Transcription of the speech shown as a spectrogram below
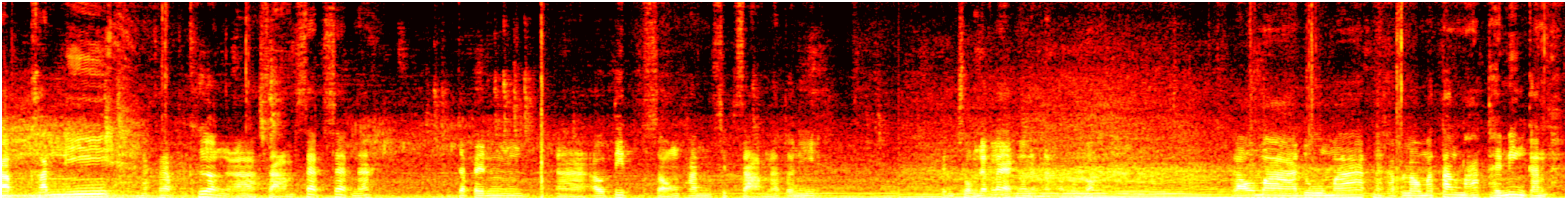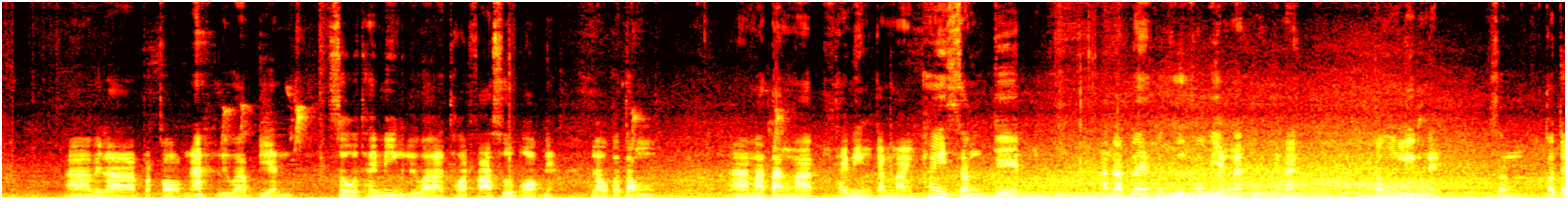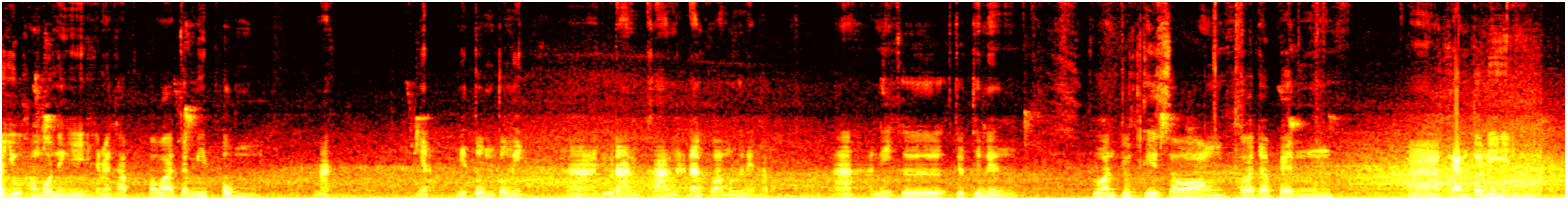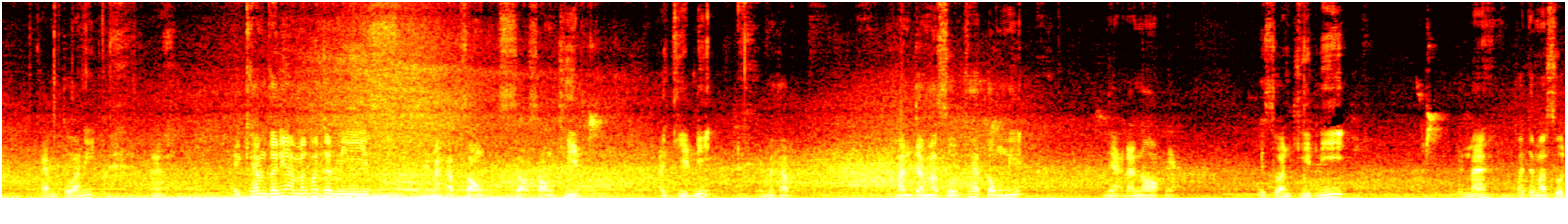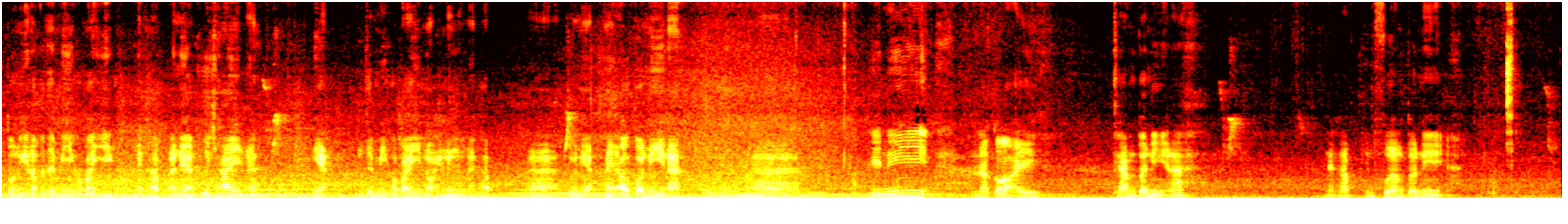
กับคันนี้นะครับเครื่องอ่า3 z z นะ จะเป็นอ่าเอาติด2013 นะตัวนี้ เป็นชมแรกๆนั่นแหละนะครับผมเนาะเรามาดูมาร์กนะครับ เรามาตั้งมาร์กไทมิ่งกันอ่าเวลาประกอบนะ หรือว่าเปลี่ยนโซ่ไทมิ่งหรือว่าถอดฝาสูบออกเนี่ย เราก็ต้องอามาตั้งมาร์กไทมิ่งกันใหม่ ให้สังเกตอันดับแรกก็คือเข้าเหวี่ยงนะเห็นไหม ตรงริมเนี่ย ส่วนก็จะอยู่ข้างบนอย่างนี้เห็นไหมครับ เพราะว่าจะมีปุ่มนไหมเนี่ยมีตุ่มตรงนี้อ่าอยู่ด้านข้างเนี่ยด้านขวามือเนี่ยครับนะอันนี้คือจุดที่หนึ่งส่วนจุดที่สองก็จะเป็นอ่าแคมตัวนี้แคมตัวนี้นะไอแคมตัวนี้มันก็จะมีเห็นไหมครับสองสองสองขีดไอขีดนี้เห็นไหมครับ มันจะมาสุดแค่ตรงนี้เนี่ยด้านนอกเนี่ย ไอส่วนขีดนี้ เห็นไหมก็จะมาสุดตรงนี้แล้วก็จะมีเข้าไปอีกนะครับ อันนี้คือใช่นะ เนี่ยมันจะมีเข้าไปหน่อยหนึงนะครับอ่าตัวนี้ให้เอาตัวนี้นะอ่าทีนี้แล้วก็ไอแคมตัวนี้นะนะครับเห็นเฟืองตัวนี้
